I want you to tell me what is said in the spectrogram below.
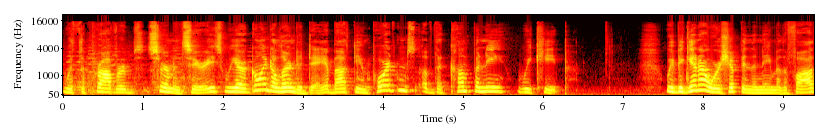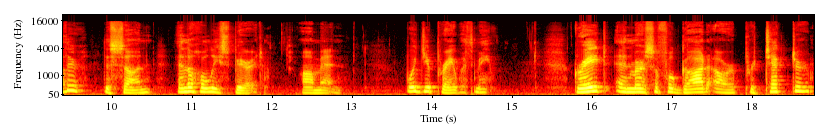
with the Proverbs sermon series, we are going to learn today about the importance of the company we keep. We begin our worship in the name of the Father, the Son, and the Holy Spirit. Amen. Would you pray with me? Great and merciful God, our protector,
